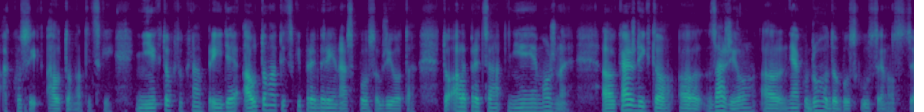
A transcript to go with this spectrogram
ako si automaticky. Niekto, kto k nám príde, automaticky preberie náš spôsob života. To ale predsa nie je možné. Každý, kto e, zažil e, nejakú dlhodobú skúsenosť,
